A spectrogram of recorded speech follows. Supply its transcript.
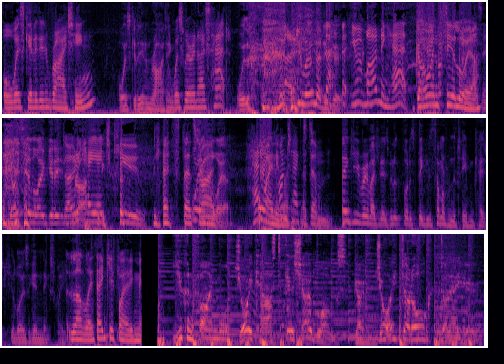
Always get it in writing. Always get it in writing. Always wear a nice hat. Always- you learned that, did you? You were miming hat. Go and see a lawyer. Wasn't. Go see a lawyer, get it Go in to writing. KHQ. yes, that's Or any right. lawyer. How Or do you any contact that's them? Thank you very much, Inez. We look forward to speaking to someone from the team from KHQ Lawyers again next week. Lovely. Thank you for having me. You can find more Joycast and show blogs. Go to joy.org.au.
